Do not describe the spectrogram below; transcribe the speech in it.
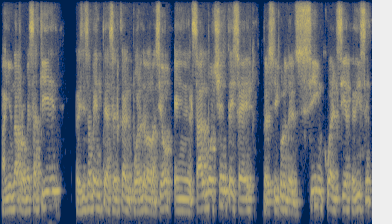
Hay una promesa aquí precisamente acerca del poder de la oración en el Salmo 86, versículos del 5 al 7, dice,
